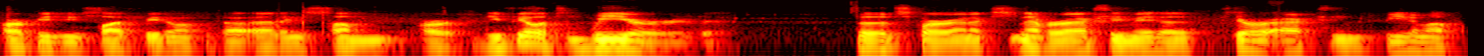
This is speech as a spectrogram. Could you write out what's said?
RPG slash beat 'em up without adding some, or do you feel it's weird that Square Enix never actually made a pure action beat 'em up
